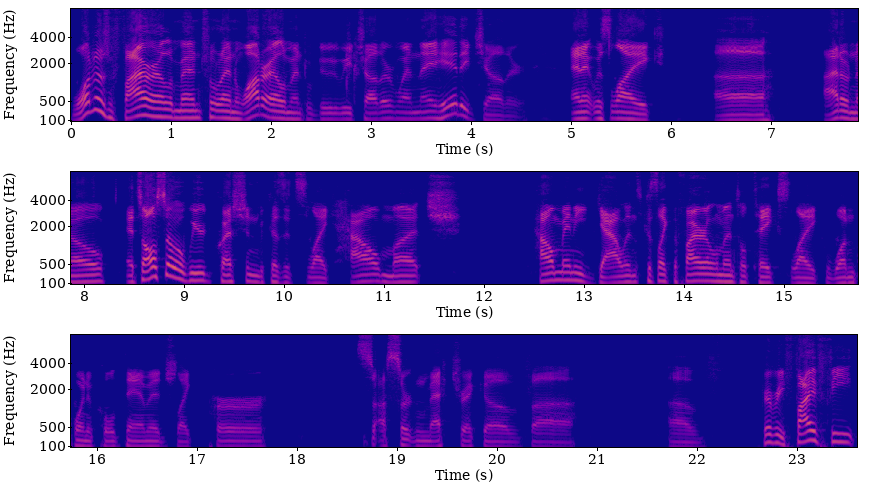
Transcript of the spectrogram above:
what does a fire elemental and water elemental do to each other when they hit each other? And it was like, uh, I don't know. It's also a weird question because it's like how much how many gallons because like the fire elemental takes like one point of cold damage like per a certain metric of uh of for every five feet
